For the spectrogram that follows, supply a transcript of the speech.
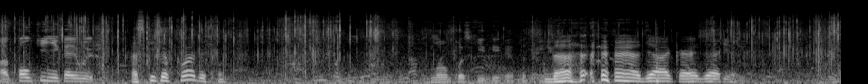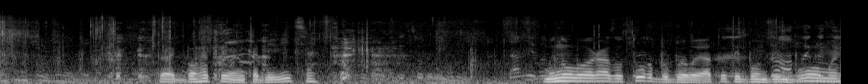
От полтинника и выше. А скільки вкладишся? Ну, по скидке как Да. дякую, дякую. Так, багатенько, дивіться. Минулого разу турби були, а тут і бомбімбоми,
